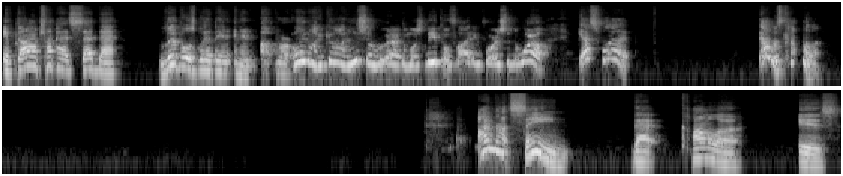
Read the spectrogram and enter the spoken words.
If Donald Trump had said that, liberals would have been in an uproar. Oh my God, he said we're going to have the most lethal fighting force in the world. Guess what? That was Kamala. I'm not saying that Kamala is.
